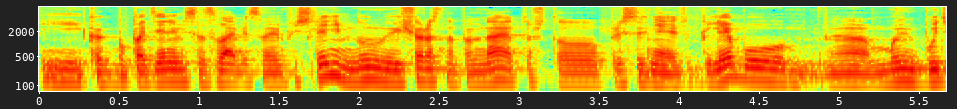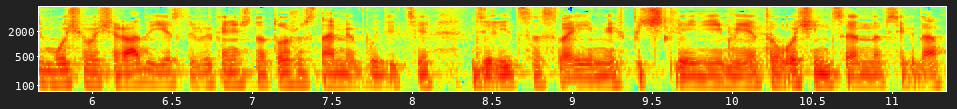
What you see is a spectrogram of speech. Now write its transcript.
И как бы поделимся с вами своими впечатлениями. Ну, еще раз напоминаю то, что присоединяюсь к Глебу. Э, мы будем очень-очень рады, если вы, конечно, тоже с нами будете делиться своими впечатлениями. Это очень ценно всегда.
